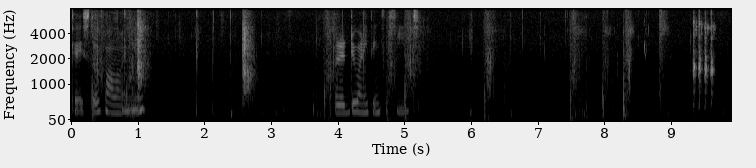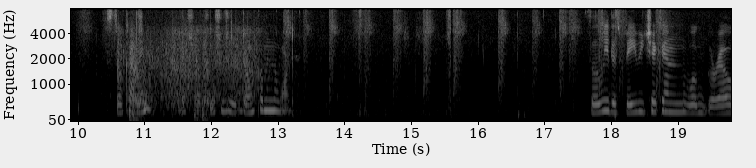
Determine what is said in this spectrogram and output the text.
Okay, still following me. But I'd do anything for heat. Still coming. Don't come in the water. Slowly, this baby chicken will grow.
